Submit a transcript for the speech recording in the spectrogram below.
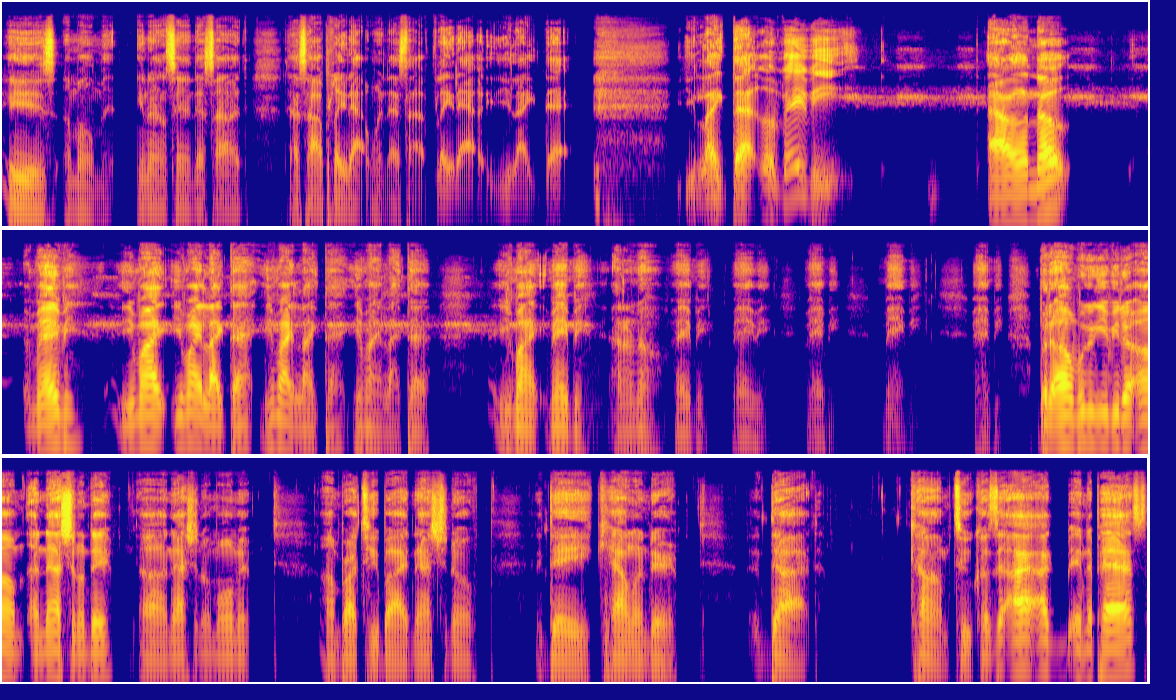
is a moment. You know what I'm saying? That's how I, that's how I play that one. That's how I played out. You like that? You like that little baby? I don't know. Maybe you might you might like that. You might like that. You might like that. You might maybe I don't know. Maybe maybe maybe maybe maybe. But um, we're gonna give you the um a national day, uh, national moment. Um, brought to you by National Day Calendar dot com too. Cause I, I in the past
